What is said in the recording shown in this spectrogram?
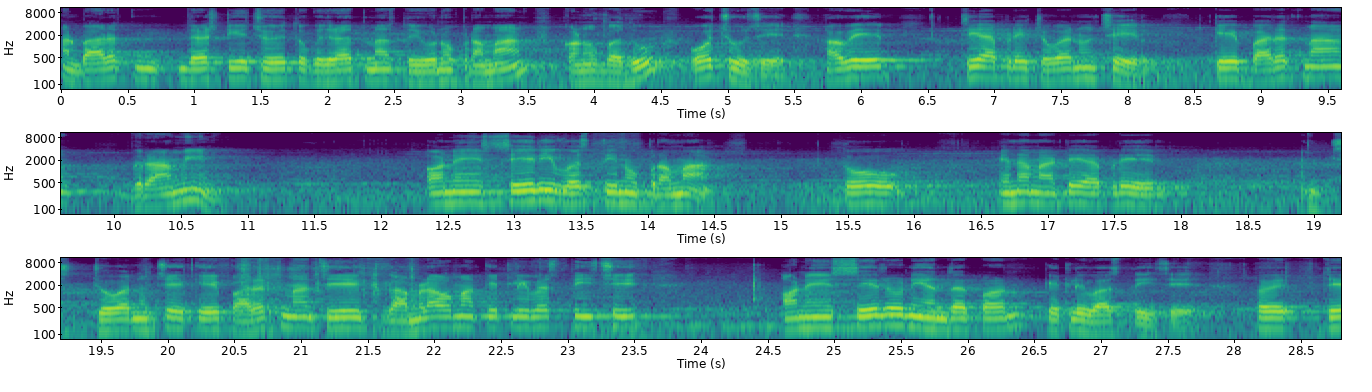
અને ભારત દ્રષ્ટિએ જોઈએ તો ગુજરાતમાં સ્ત્રીઓનું પ્રમાણ ઘણું બધું ઓછું છે. હવે જે આપણે જોવાનું છે કે ભારતમાં ગ્રામીણ અને શહેરી વસ્તીનું પ્રમાણ, તો એના માટે આપણે જોવાનું છે કે ભારતમાં જે ગામડાઓમાં કેટલી વસ્તી છે અને શહેરોની અંદર પણ કેટલી વસ્તી છે. તો જે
